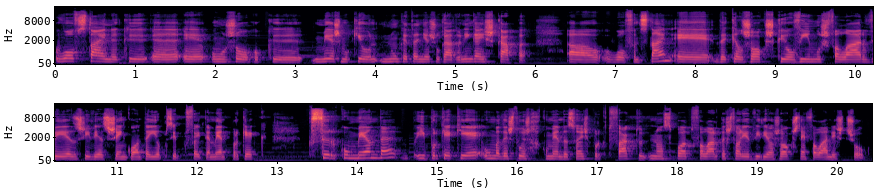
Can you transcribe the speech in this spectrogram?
Wolfenstein, que eh, é um jogo que, mesmo que eu nunca tenha jogado, ninguém escapa ao Wolfenstein. É daqueles jogos que ouvimos falar vezes e vezes sem conta, e eu percebo perfeitamente porque é que, que se recomenda e porque é que é uma das tuas recomendações, porque de facto não se pode falar da história de videojogos sem falar neste jogo.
